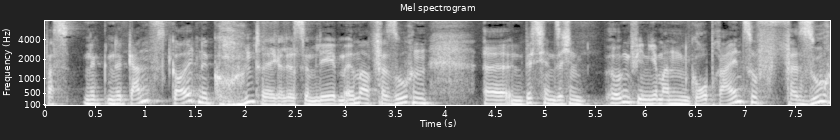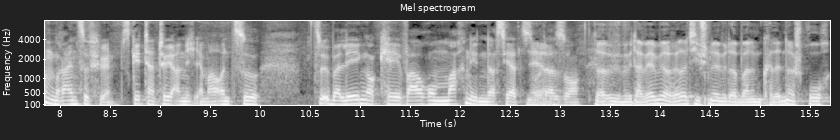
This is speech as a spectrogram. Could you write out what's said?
was eine ne ganz goldene Grundregel ist im Leben, immer versuchen, äh, ein bisschen sich in, irgendwie in jemanden grob rein zu versuchen, reinzufühlen. Das geht natürlich auch nicht immer. Und zu, zu überlegen, okay, warum machen die denn das jetzt Ja. oder so. Da, da wären wir relativ schnell wieder bei einem Kalenderspruch,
